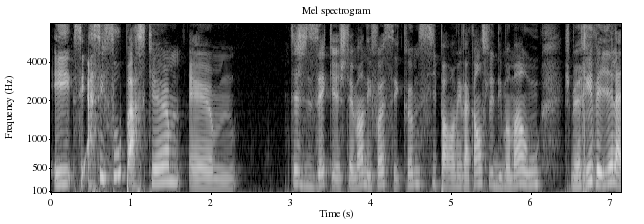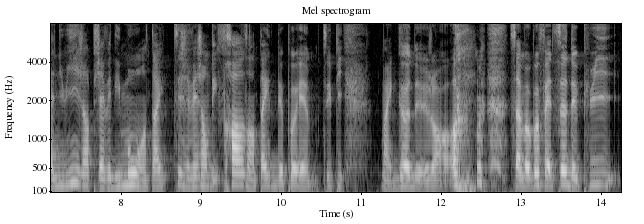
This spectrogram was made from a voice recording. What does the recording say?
Et c'est assez fou parce que, euh, tu sais, je disais que justement, des fois, c'est comme si pendant mes vacances, là, des moments où je me réveillais la nuit, genre, puis j'avais des mots en tête, tu sais, j'avais genre des phrases en tête de poèmes, tu sais, puis, my god, genre, ça m'a pas fait ça depuis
